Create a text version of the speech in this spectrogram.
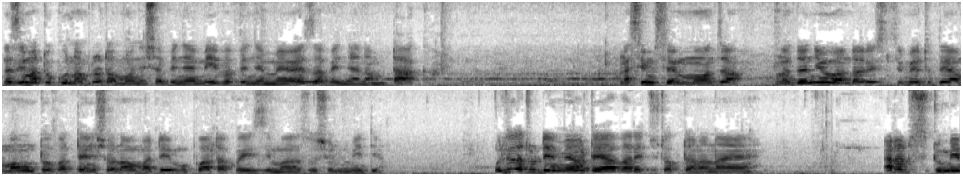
Lazima tu kuna mtu atamwonyesha venye ameiva venye ameweza venye anamtaka. Na si msehemu mmoja. Unajua nyi underestimate the amount of attention au mademu pata kwa hizi ma social media. Uliza tu demu yote average utakutana naye. Hata tusitumie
